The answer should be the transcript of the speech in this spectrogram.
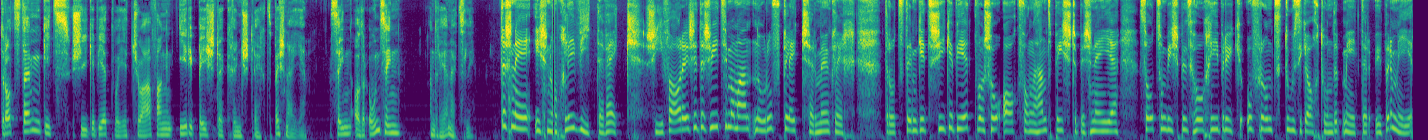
Trotzdem gibt es Skigebiete, die jetzt schon anfangen, ihre Pisten künstlich zu beschneien. Sinn oder Unsinn? Andrea Nötzli. Der Schnee ist noch ein weiter weg. Skifahren ist in der Schweiz im Moment nur auf Gletscher möglich. Trotzdem gibt es Skigebiete, die schon angefangen haben, die Pisten zu beschneien. So zum Beispiel das Hocheinbrück auf rund 1800 Meter über Meer.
